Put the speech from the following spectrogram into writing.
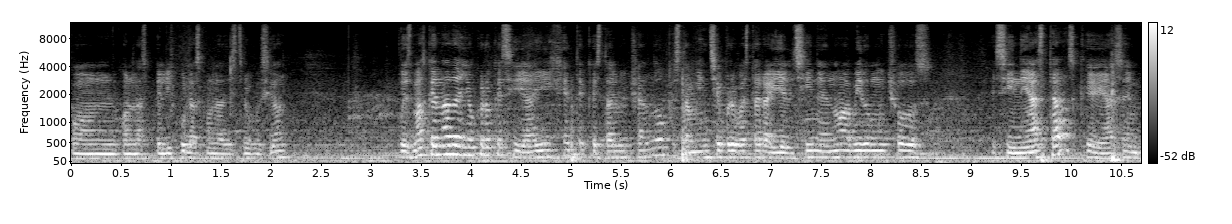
Con, con las películas, con la distribución. Pues más que nada yo creo que si hay gente que está luchando, pues también siempre va a estar ahí el cine, ¿no? Ha habido muchos cineastas que hacen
